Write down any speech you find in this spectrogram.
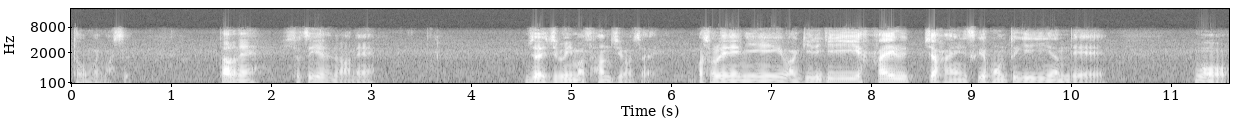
と思います。ただね、一つ言えるのはね、じゃあ自分今34歳。まあ、それにはギリギリ入るっちゃ入るんですけど、本当ギリギリなんで、も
